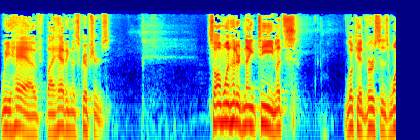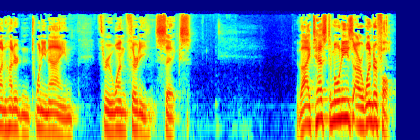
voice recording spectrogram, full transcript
we have by having the scriptures. Psalm 119, let's look at verses 129 through 136. Thy testimonies are wonderful.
